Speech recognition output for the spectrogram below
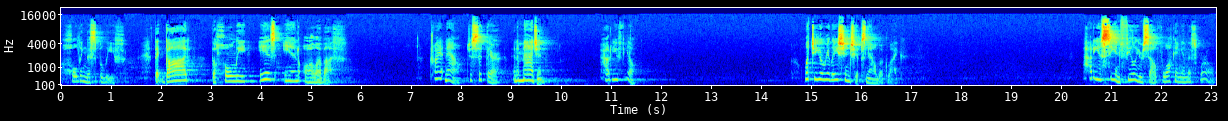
holding this belief that God, the Holy, is in all of us? Try it now. Just sit there and imagine. How do you feel? What do your relationships now look like? How do you see and feel yourself walking in this world?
